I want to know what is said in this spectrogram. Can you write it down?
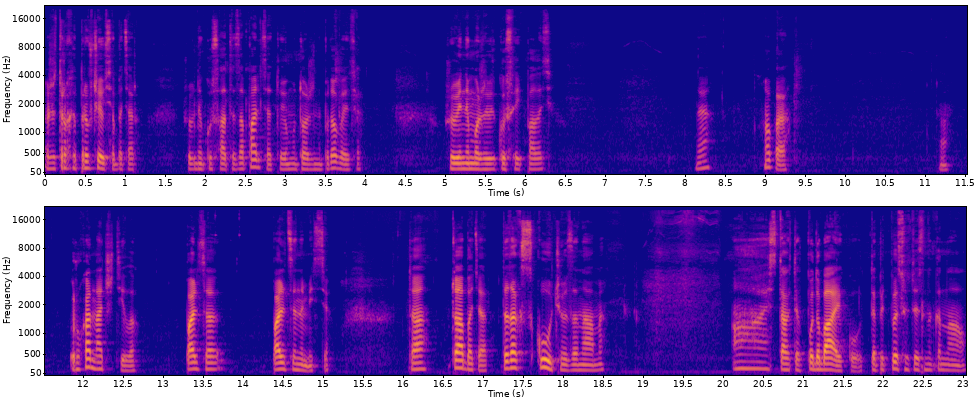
Вже трохи привчився батяр, щоб не кусати за пальця, то йому теж не подобається. Що він не може відкусити палець. Не? Опа. Рука наче тіло. Пальця. Пальці на місці. Та, та, батяр, ти так скучив за нами. Ай, ставте вподобайку та підписуйтесь на канал.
